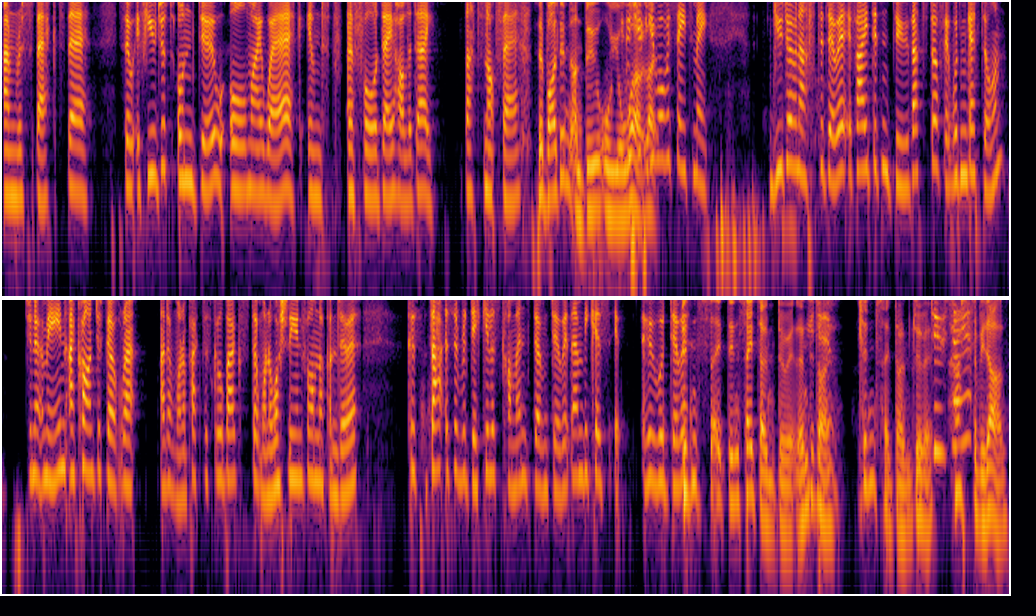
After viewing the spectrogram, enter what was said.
and respect there so if you just undo all my work in a four day holiday that's not fair Yeah, but I didn't undo all your because work. you, like- you always say to me, you don't have to do it. If I didn't do that stuff, it wouldn't get done. Do you know what I mean? I can't just go, right, I don't want to pack the school bags, don't want to wash the uniform, not going to do it. Because that is a ridiculous comment. Don't do it then, because it, who would do it? didn't say didn't say don't do it then, did I? do. I didn't say don't do it. Do it say has it. to be done.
